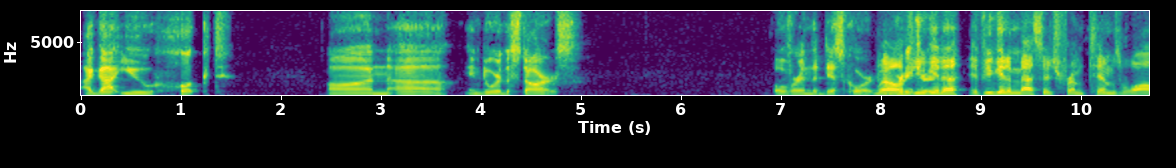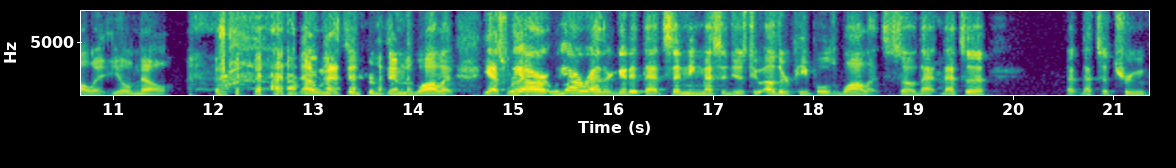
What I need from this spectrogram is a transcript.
I got you hooked on uh Endure the Stars over in the Discord. Well, if you sure- get a if you get a message from Tim's wallet, you'll know. a message from Tim's wallet. Yes, we Right. are we are rather good at that sending messages to other people's wallets. So that that's a that, that's a true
